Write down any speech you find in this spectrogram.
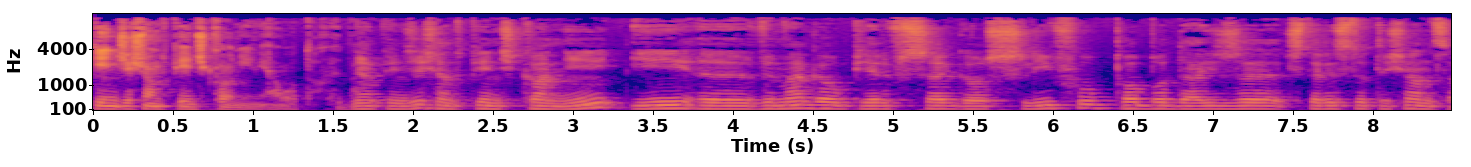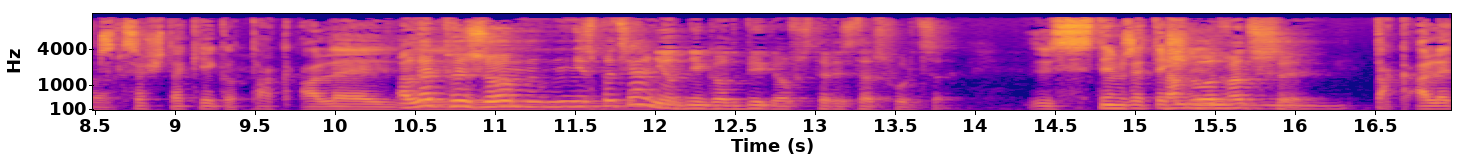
55 koni miało to chyba. Miał 55 koni i y, wymagał pierwszego szlifu po bodajże 400 tysiącach. Coś takiego, tak, ale... Ale Peugeot niespecjalnie od niego odbiegał w 404. Z tym, że te Tam było 2-3. Tak, ale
